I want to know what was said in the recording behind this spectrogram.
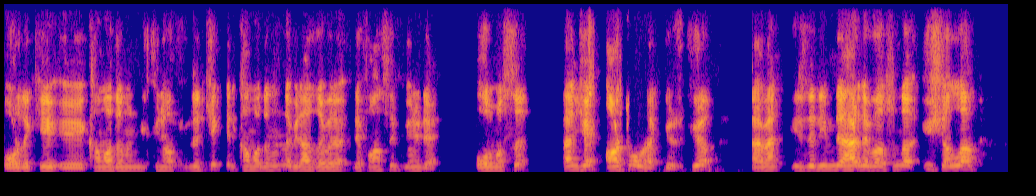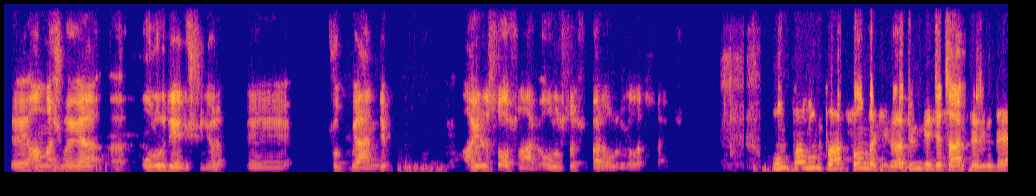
oradaki e, Kamada'nın yükünü hafifletecektir. Kamada'nın da biraz da böyle defansif yönü de olması bence artı olarak gözüküyor. Yani ben izlediğimde her defasında inşallah e, anlaşmaya e, olur diye düşünüyorum. E, çok beğendim. Hayırlısı olsun abi. Olursa süper olur Galatasaray. Umpa Lumpa son dakika dün gece saatlerinde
